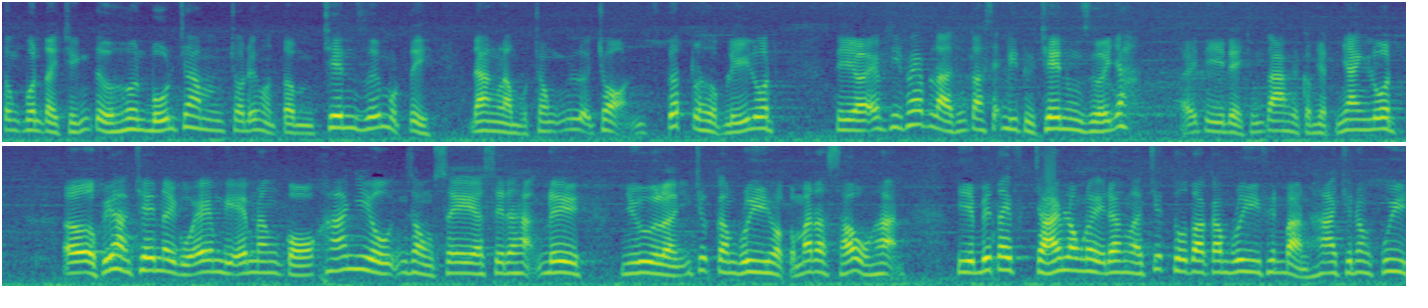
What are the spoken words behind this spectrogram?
tông quân tài chính từ hơn 400 cho đến khoảng tầm trên dưới 1 tỷ đang là một trong những lựa chọn rất là hợp lý luôn. Thì uh, em xin phép là chúng ta sẽ đi từ trên xuống dưới nhá. Đấy thì để chúng ta phải cập nhật nhanh luôn. Ờ, ở phía hàng trên này của em thì em đang có khá nhiều những dòng xe sedan hạng D như là những chiếc Camry hoặc là Mazda 6 chẳng hạn. Thì bên tay trái Long này đang là chiếc Toyota Camry phiên bản 2.5Q,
